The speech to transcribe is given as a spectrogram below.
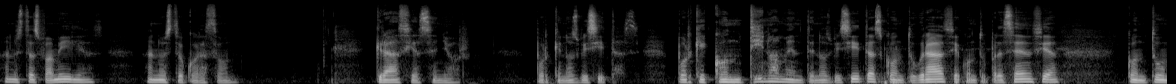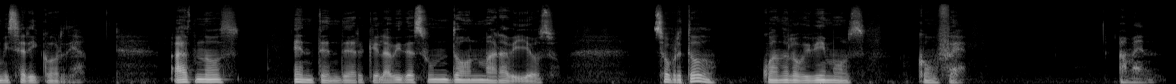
a nuestras familias, a nuestro corazón. Gracias, Señor, porque nos visitas, porque continuamente nos visitas con tu gracia, con tu presencia, con tu misericordia. Haznos entender que la vida es un don maravilloso, sobre todo cuando lo vivimos con fe. Amén.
